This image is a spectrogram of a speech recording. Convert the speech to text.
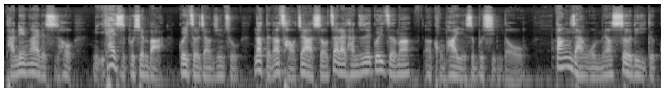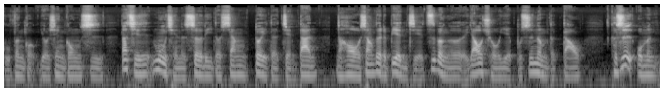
谈恋爱的时候，你一开始不先把规则讲清楚，那等到吵架的时候再来谈这些规则吗？呃，恐怕也是不行的哦。当然，我们要设立一个股份公有限公司，那其实目前的设立都相对的简单。然后相对的便捷，资本额的要求也不是那么的高。可是我们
